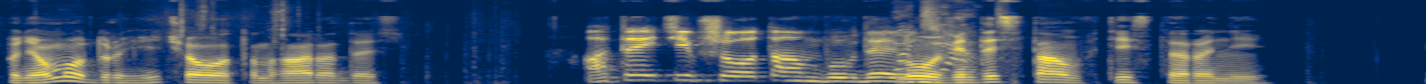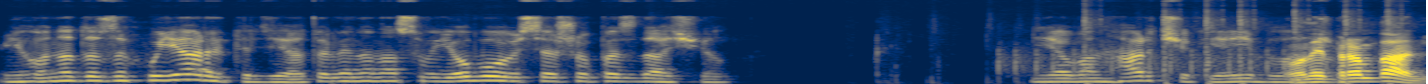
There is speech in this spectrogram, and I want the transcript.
По ньому другий чого Тангара десь. А той тип, що там був, де він? Ну, він десь там, в тій стороні. Його надо захуярити тоді, а то він на нас вийобувався, що пиздачив. Я вангарчик, я їбланчик. Вони прям далі.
